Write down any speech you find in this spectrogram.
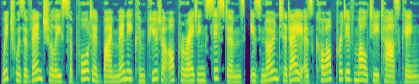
which was eventually supported by many computer operating systems, is known today as cooperative multitasking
